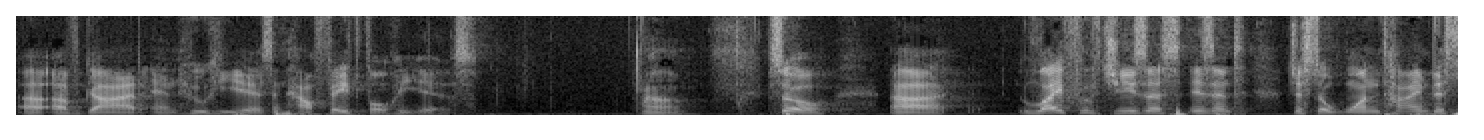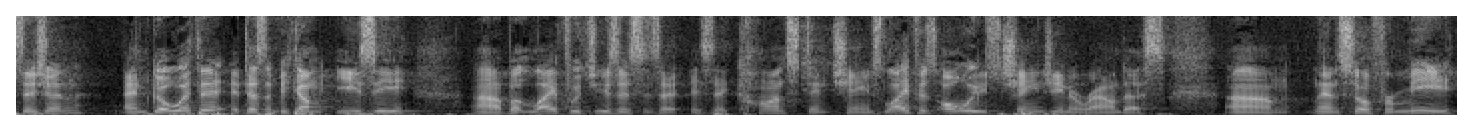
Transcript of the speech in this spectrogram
uh, of God and who He is and how faithful He is. Um, so, uh, life with Jesus isn't just a one time decision and go with it. It doesn't become easy. Uh, but life with Jesus is a, is a constant change. Life is always changing around us. Um, and so for me,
